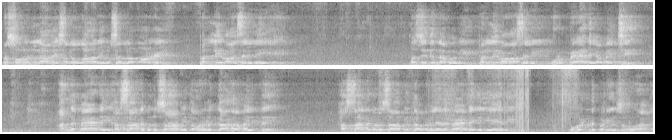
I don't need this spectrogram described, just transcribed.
ரசூலுல்லாஹி சல்லா அலி வஸல்லம் அவர்கள் பள்ளிவாசலிலேயே மஸ்ஜித் நபவி பள்ளிவாசலில் ஒரு மேடை அமைச்சு அந்த மேடை ஹஸ்ஸான் இப்னு சாபித் அவர்களுக்காக அமைத்து ஹஸ்ஸான் இப்னு சாபித் அவர்கள் அந்த மேடையில் ஏறி புகழ்ந்து படிக்க சொல்லுவாங்க.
